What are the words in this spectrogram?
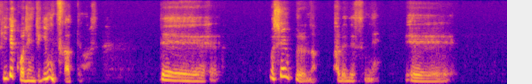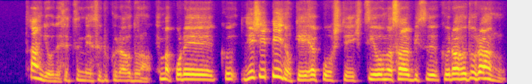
きで個人的に使ってます。で、シンプルなあれですね。えー、産業で説明するクラウドラン。まあ、これ、GCP の契約をして必要なサービス、クラウドラン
